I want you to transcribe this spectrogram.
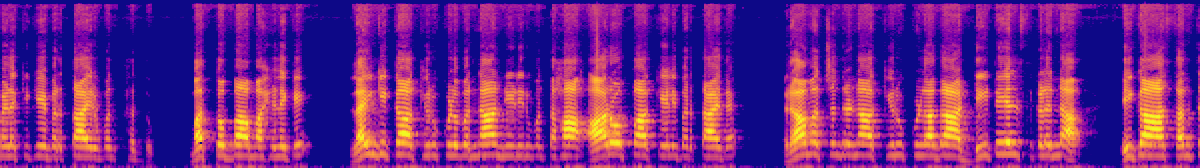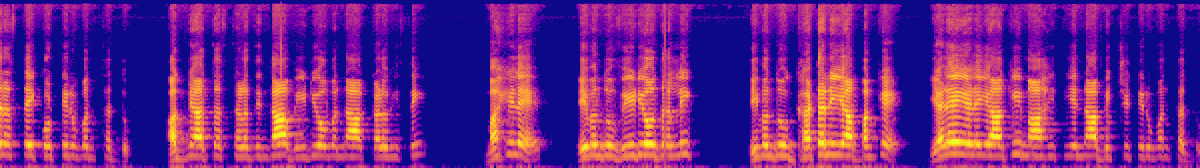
ಬೆಳಕಿಗೆ ಬರ್ತಾ ಇರುವಂತಹದ್ದು ಮತ್ತೊಬ್ಬ ಮಹಿಳೆಗೆ ಲೈಂಗಿಕ ಕಿರುಕುಳವನ್ನ ನೀಡಿರುವಂತಹ ಆರೋಪ ಕೇಳಿ ಬರ್ತಾ ಇದೆ. ರಾಮಚಂದ್ರನ ಕಿರುಕುಳದ ಡೀಟೇಲ್ಸ್ ಗಳನ್ನ ಈಗ ಸಂತ್ರಸ್ತೆ ಕೊಟ್ಟಿರುವಂಥದ್ದು. ಅಜ್ಞಾತ ಸ್ಥಳದಿಂದ ವಿಡಿಯೋವನ್ನ ಕಳುಹಿಸಿ, ಮಹಿಳೆ ಈ ಒಂದು ವಿಡಿಯೋದಲ್ಲಿ ಈ ಒಂದು ಘಟನೆಯ ಬಗ್ಗೆ ಎಳೆ ಎಳೆಯಾಗಿ ಮಾಹಿತಿಯನ್ನ ಬಿಚ್ಚಿಟ್ಟಿರುವಂಥದ್ದು.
